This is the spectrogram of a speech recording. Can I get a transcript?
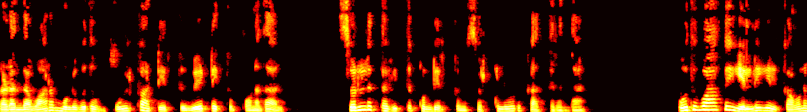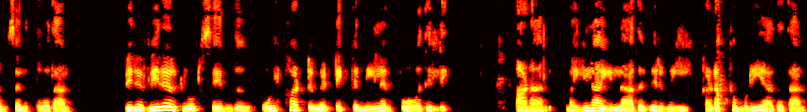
கடந்த வாரம் முழுவதும் உள்காட்டிற்கு வேட்டைக்கு போனதால் சொல்ல தவித்துக் கொண்டிருக்கும் சொற்களோடு காத்திருந்தான். பொதுவாக எல்லையில் கவனம் செலுத்துவதால் பிற வீரர்களோடு சேர்ந்து உள்காட்டு வேட்டைக்கு நீலன் போவதில்லை. ஆனால் மகிழா இல்லாத வெறுமையை கடக்க முடியாததால்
